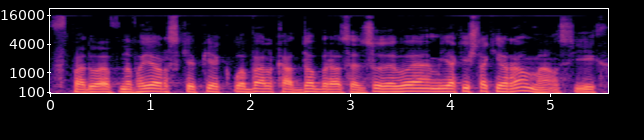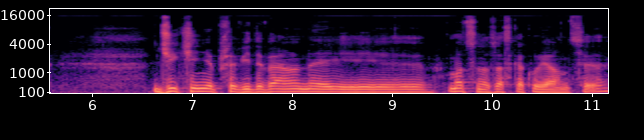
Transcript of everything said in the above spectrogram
wpadła w nowojorskie piekło, walka dobra ze złem, jakiś taki romans ich dziki, nieprzewidywalny i mocno zaskakujący.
